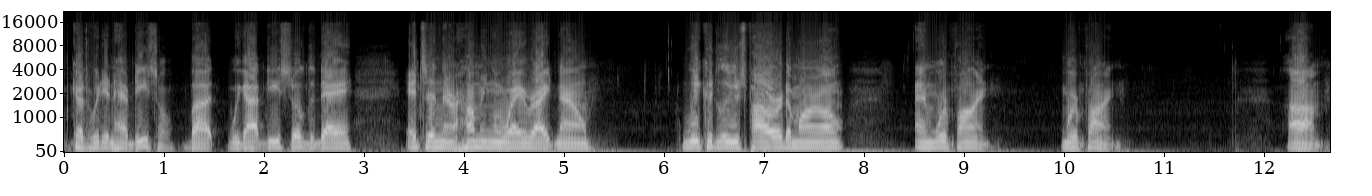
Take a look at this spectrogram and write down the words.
because we didn't have diesel, but we got diesel today. It's in there humming away right now. We could lose power tomorrow, and we're fine. We're fine. Um,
